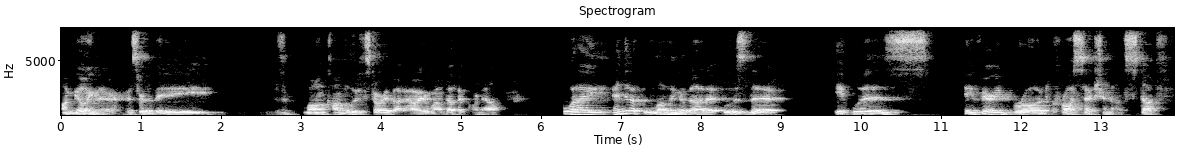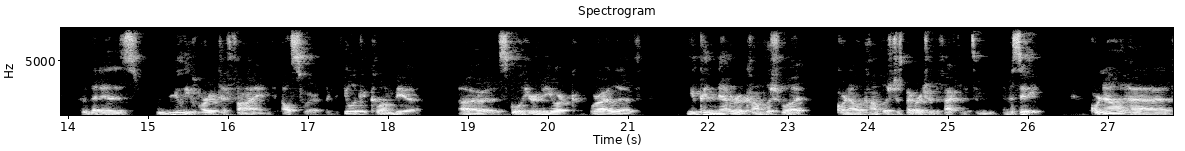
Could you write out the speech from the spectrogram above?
on going there as sort of a there's a long, convoluted story about how I wound up at Cornell. What I ended up loving about it was that it was a very broad cross section of stuff that is really hard to find elsewhere. Like if you look at Columbia, uh, school here in New York, where I live, you could never accomplish what Cornell accomplished just by virtue of the fact that it's in, in the city. Cornell had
